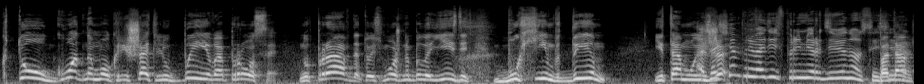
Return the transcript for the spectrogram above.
Кто угодно мог решать любые вопросы. Ну правда, то есть можно было ездить бухим в дым, и там уезжать... А зачем приводить в пример 90-е, потому,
